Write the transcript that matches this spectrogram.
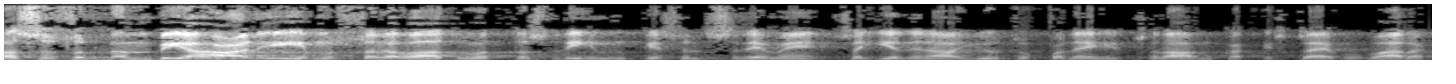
قصص الانبیاء علیہم الصلوات و تسلیم کے سلسلے میں سیدنا یوسف علیہ السلام کا قصہ مبارک،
